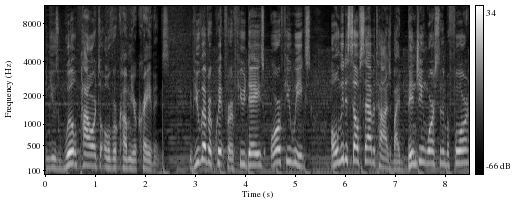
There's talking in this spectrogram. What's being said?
and use willpower to overcome your cravings. If you've ever quit for a few days or a few weeks only to self-sabotage by binging worse than before,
